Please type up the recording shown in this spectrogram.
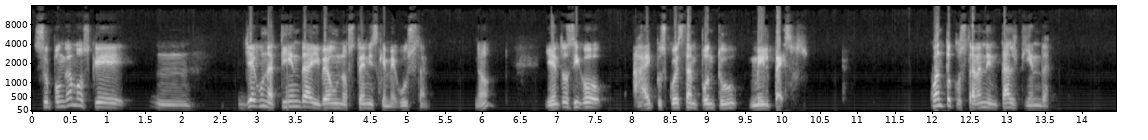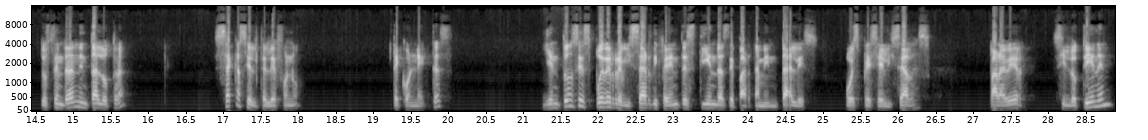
Supongamos que mmm, llego a una tienda y veo unos tenis que me gustan, ¿no? Y entonces digo, ay, pues cuestan, pon tú, mil pesos. ¿Cuánto costarán en tal tienda? ¿Los tendrán en tal otra? Sacas el teléfono, te conectas y entonces puedes revisar diferentes tiendas departamentales o especializadas para ver si lo tienen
